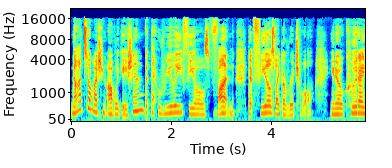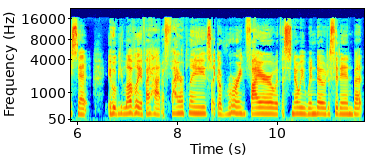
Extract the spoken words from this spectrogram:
not so much an obligation, but that really feels fun, that feels like a ritual. You know, could I sit? It would be lovely if I had a fireplace, like a roaring fire with a snowy window to sit in, but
